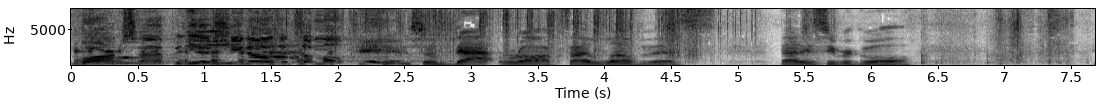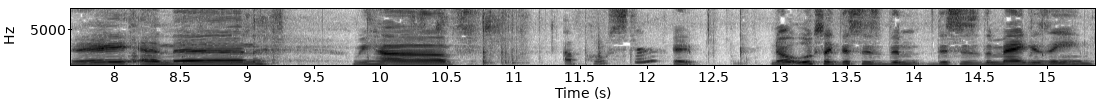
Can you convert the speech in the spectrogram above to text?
Barks happy. Yeah, she knows it's a multi-pass. So that rocks. I love this. That is super cool. Okay, and then we have a poster. A no, it looks like this is the this is the magazine.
